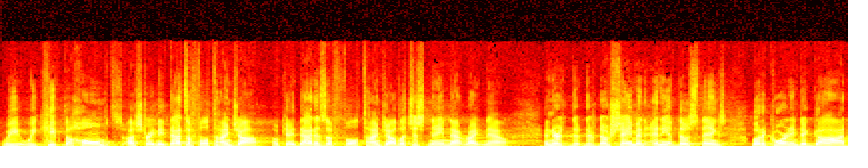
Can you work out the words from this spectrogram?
we, we keep the home uh, straight. That's a full time job, okay? That is a full time job. Let's just name that right now. And there's, there's no shame in any of those things. But according to God,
